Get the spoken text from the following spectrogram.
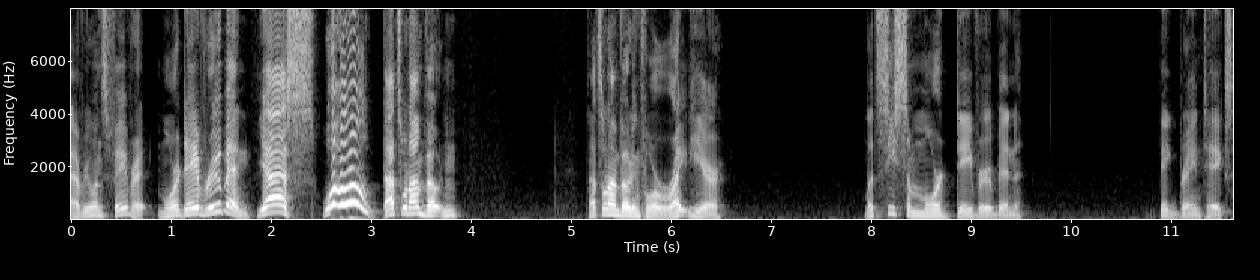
Everyone's favorite. More Dave Rubin. Yes. Woohoo! That's what I'm voting. That's what I'm voting for right here. Let's see some more Dave Rubin big brain takes.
